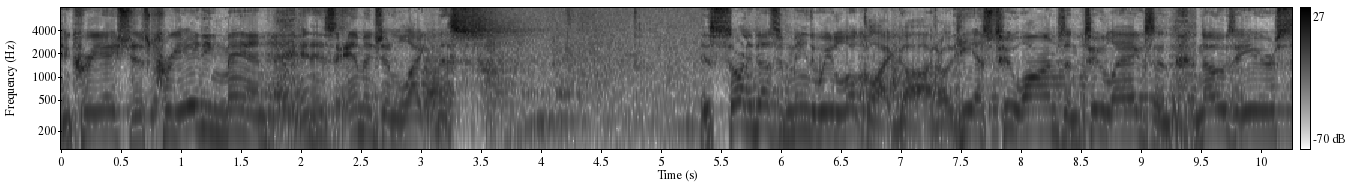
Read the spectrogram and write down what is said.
in creation is creating man in his image and likeness. It certainly doesn't mean that we look like God. He has two arms and two legs and nose, ears,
